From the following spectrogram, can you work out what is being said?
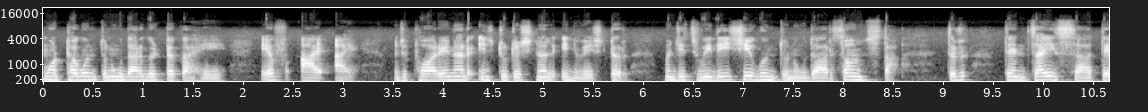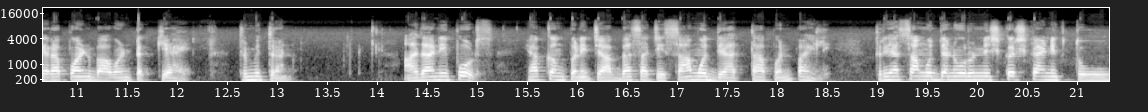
मोठा गुंतवणूकदार घटक आहे एफ आय आय म्हणजे फॉरेनर इन्स्टिट्यूशनल इन्व्हेस्टर म्हणजेच विदेशी गुंतवणूकदार संस्था. तर त्यांचा हिस्सा तेरा पॉईंट बावन्न टक्के आहे. तर मित्रांनो अदानी पोर्ट्स ह्या कंपनीच्या अभ्यासाचे सहा मुद्दे आत्ता आपण पाहिले. तर ह्या सहा मुद्द्यांवरून निष्कर्ष काय निघतो?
